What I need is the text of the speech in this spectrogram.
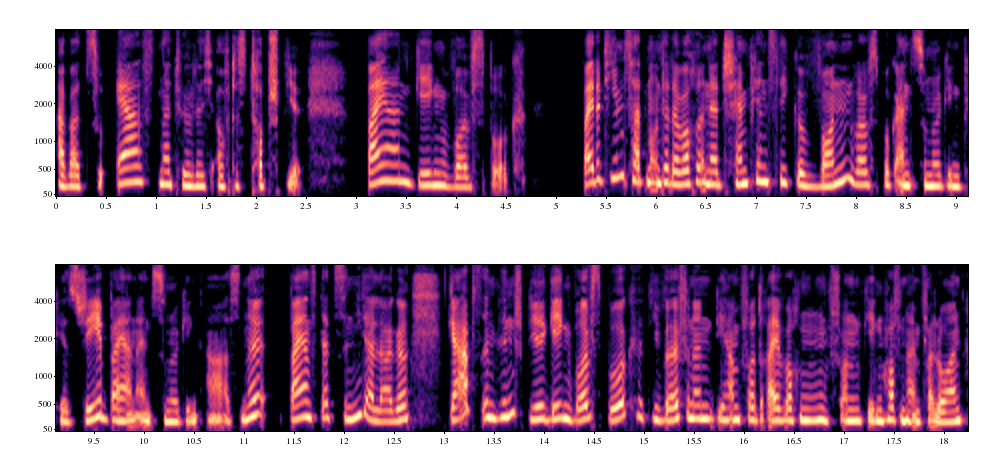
aber zuerst natürlich auf das Topspiel. Bayern gegen Wolfsburg. Beide Teams hatten unter der Woche in der Champions League gewonnen. Wolfsburg 1 zu 0 gegen PSG, Bayern 1 zu 0 gegen Arsenal. Bayerns letzte Niederlage gab es im Hinspiel gegen Wolfsburg. Die Wölfinnen, die haben vor drei Wochen schon gegen Hoffenheim verloren.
